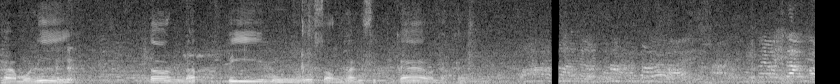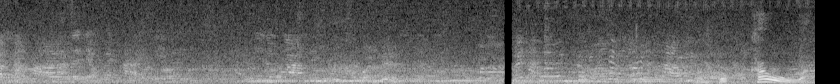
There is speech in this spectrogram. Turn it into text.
Harmony ต้อนรับปีหมู 2019 นะครับมันพกเข้าหวัง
